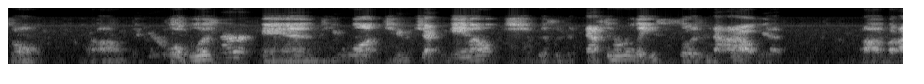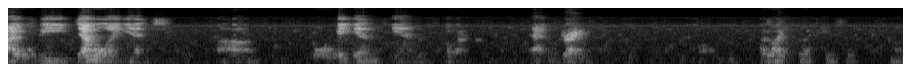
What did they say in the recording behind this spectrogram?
So um, if you're a local listener and you want to check the game out, this is a test and release, so it's not out yet. Uh, but I will be demoing it uh, four weekends in November at Dragon's Den. I like the pieces. Um,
